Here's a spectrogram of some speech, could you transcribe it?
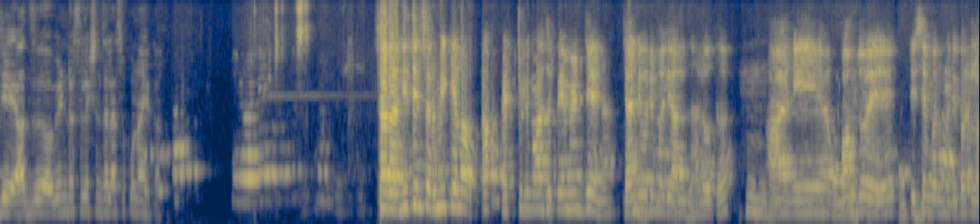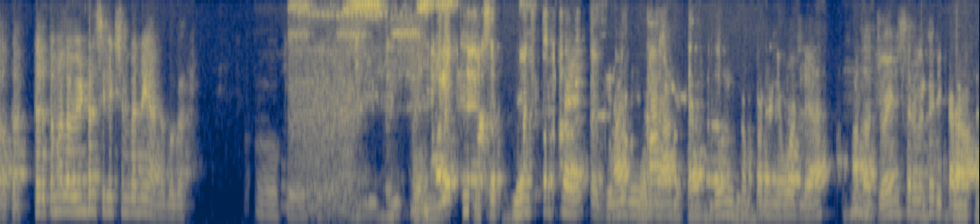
जे आज वेंडर सिलेक्शन झालं असं कोण आहे का? सर नितीन सर मी केला होता. ऍक्च्युली माझं पेमेंट जे आहे ना जानेवारी मध्ये आलं- झालं होतं. आणि फॉर्म जो आहे डिसेंबरमध्ये भरला होता. तर तो मला वेंडर सिलेक्शनला नाही आलं बघा. ओके दोन कंपन्या निवडल्या. आता जॉईंट सर्वे कधी करावा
